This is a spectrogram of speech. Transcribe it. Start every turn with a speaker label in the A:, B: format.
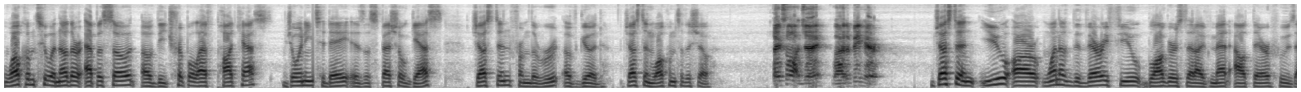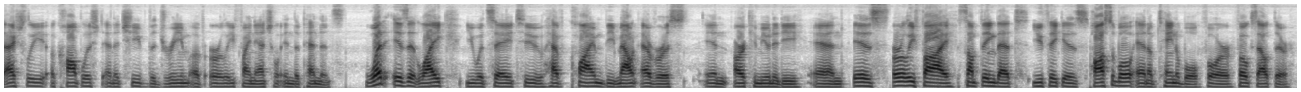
A: Welcome to another episode of the Triple F podcast. Joining today is a special guest, Justin from The Root of Good. Justin, welcome to the show.
B: Thanks a lot, Jay. Glad to be here.
A: Justin, you are one of the very few bloggers that I've met out there who's actually accomplished and achieved the dream of early financial independence. What is it like, you would say, to have climbed the Mount Everest in our community? And is early FI something that you think is possible and obtainable for folks out there?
